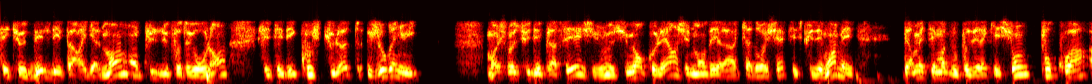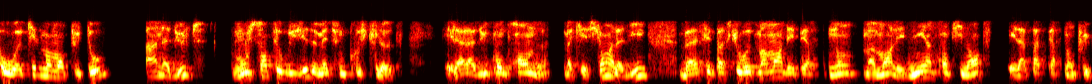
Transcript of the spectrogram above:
c'est que dès le départ également, en plus du fauteuil roulant, c'était des couches culottes jour et nuit. Moi, je me suis déplacé, je me suis mis en colère, j'ai demandé à la cadre-chef, excusez-moi, mais permettez-moi de vous poser la question, pourquoi ou à quel moment plutôt un adulte vous vous sentez obligé de mettre une couche culotte. Et là, elle a dû comprendre ma question. Elle a dit, bah, c'est parce que votre maman a des pertes. Non, maman, elle est ni incontinente et elle n'a pas de perte non plus.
